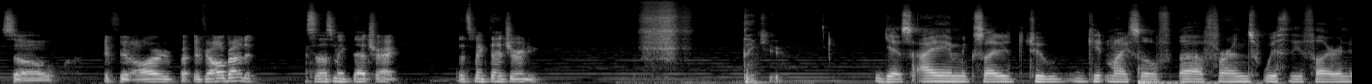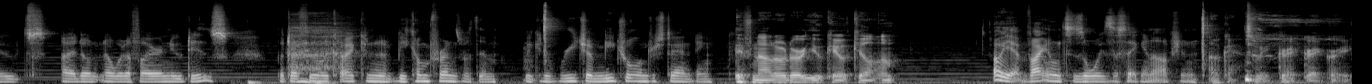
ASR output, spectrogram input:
So, if you are, if you're all about it, so let's make that track. Let's make that journey. Thank you. Yes, I am excited to get myself uh, friends with the fire newts. I don't know what a fire newt is, but I feel like I can become friends with him. We can reach a mutual understanding. If not, Odor, are you okay with killing him? Oh yeah, violence is always the second option. Okay, sweet, great, great, great,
